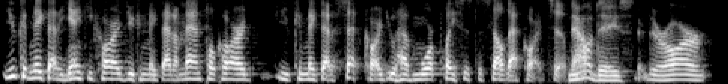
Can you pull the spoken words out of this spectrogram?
you could make that a Yankee card. You can make that a Mantle card. You can make that a set card. You have more places to sell that card too. Nowadays, there are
